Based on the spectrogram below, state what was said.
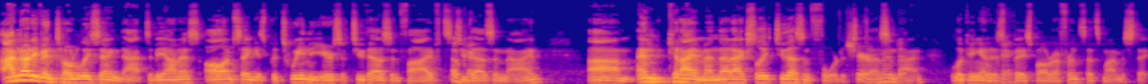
I'm not even totally saying that to be honest. All I'm saying is between the years of 2005 to Okay. 2009. Um, and can I amend that actually? 2004 to Sure, 2009. Looking at his baseball reference, that's my mistake.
